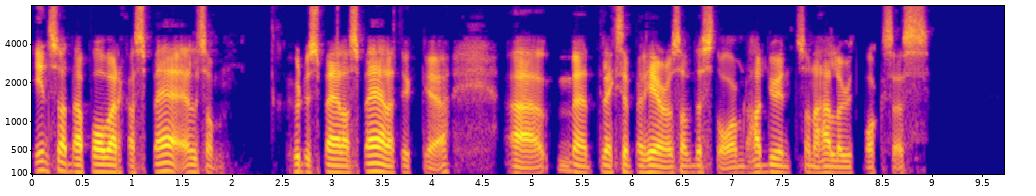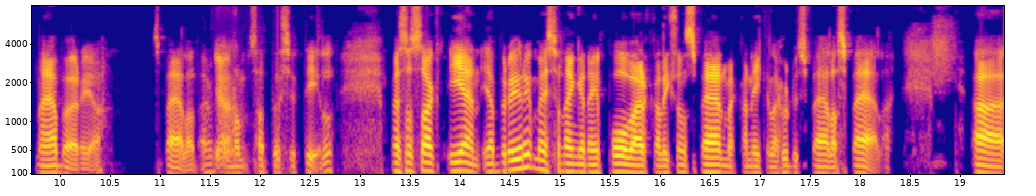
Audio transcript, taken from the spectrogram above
inte så att det påverkar spel, som, hur du spelar spelet tycker jag. Uh, med till exempel Heroes of the Storm. Det hade ju inte sådana här lootboxes när jag började spela där. Men de sattes ju till. Men som sagt, igen, jag bryr mig så länge det påverkar liksom spelmekanik eller hur du spelar spelet. Uh,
